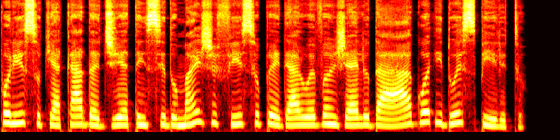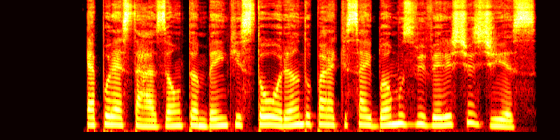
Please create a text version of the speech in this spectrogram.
Por isso que a cada dia tem sido mais difícil pregar o Evangelho da água e do Espírito. É por esta razão também que estou orando para que saibamos viver estes dias,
